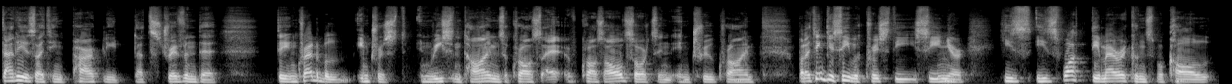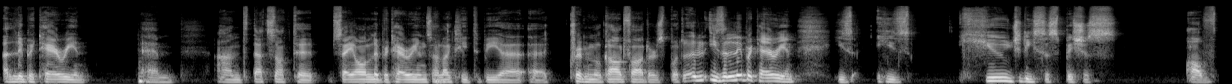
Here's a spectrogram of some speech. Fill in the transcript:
that is, I think, partly that's driven the the incredible interest in recent times across uh, across all sorts in, in true crime. But I think you see with Christy Senior, he's he's what the Americans would call a libertarian. Um, and that's not to say all libertarians are likely to be a, a criminal godfathers, but he's a libertarian. He's he's hugely suspicious of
